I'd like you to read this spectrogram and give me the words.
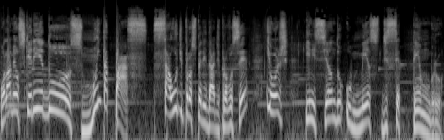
Olá, meus queridos! Muita paz, saúde e prosperidade para você. E hoje, iniciando o mês de setembro.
